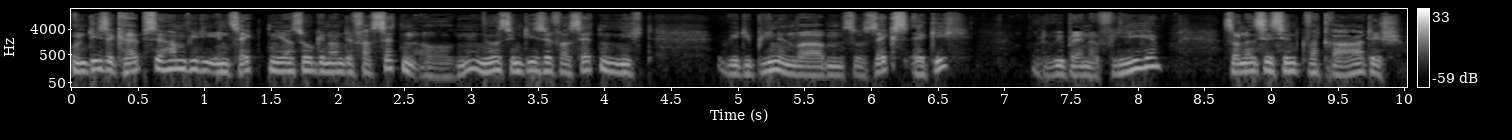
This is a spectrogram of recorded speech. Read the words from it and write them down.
Und diese Krebse haben wie die Insekten ja sogenannte Facettenaugen. Nur sind diese Facetten nicht wie die Bienenwaben so sechseckig oder wie bei einer Fliege, sondern sie sind quadratisch.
